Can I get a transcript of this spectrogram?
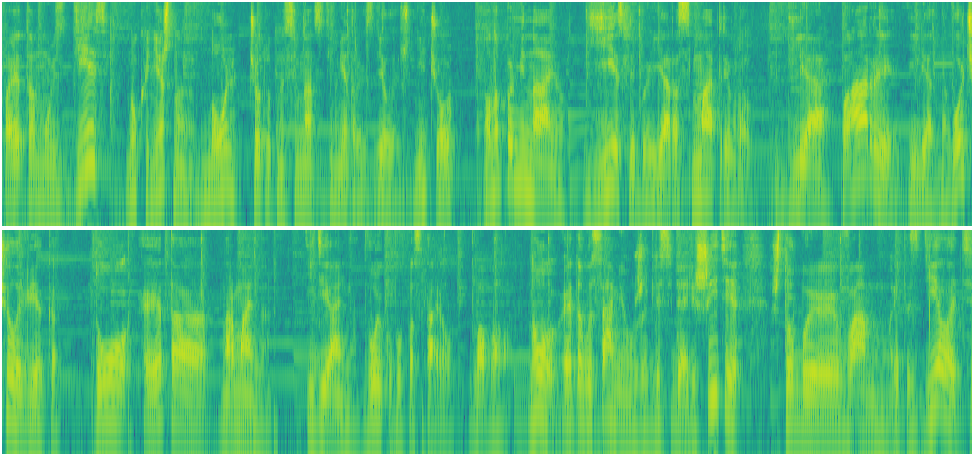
Поэтому здесь, ну конечно, 0. Что тут на 17 метрах сделаешь? Ничего. Но напоминаю, если бы я рассматривал для пары или одного человека, то это нормально идеально, двойку бы поставил, 2 балла. Но это вы сами уже для себя решите, чтобы вам это сделать,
